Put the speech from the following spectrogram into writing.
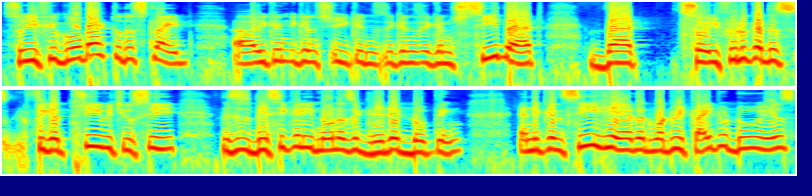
So, if you go back to this slide uh, you can you can you can you can you can see that that so if you look at this figure 3 which you see this is basically known as a graded doping and you can see here that what we try to do is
